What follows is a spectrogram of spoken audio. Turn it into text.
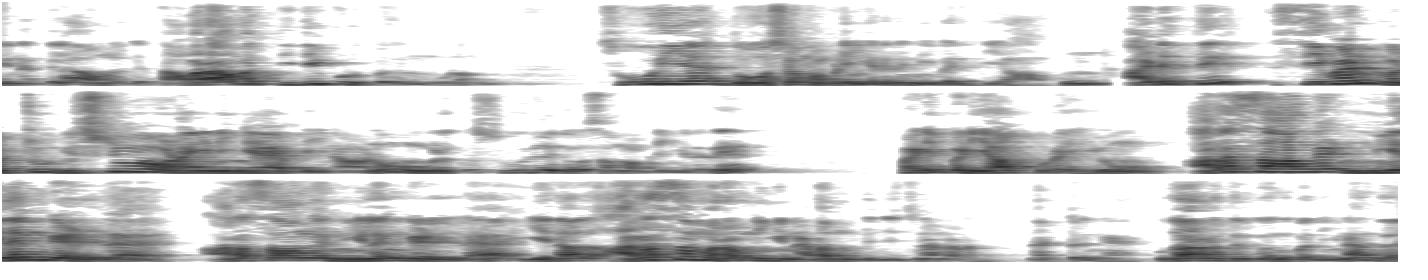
தினத்தில் அவங்களுக்கு தவறாமல் திதி கொடுப்பதன் மூலம் சூரிய தோஷம் அப்படிங்கிறது நிவர்த்தி ஆகும். அடுத்து சிவன் மற்றும் விஷ்ணுவை வணங்கினீங்க அப்படின்னாலும் உங்களுக்கு சூரிய தோஷம் அப்படிங்கிறது படிப்படியாக குறையும். அரசாங்க நிலங்கள்ல அரசாங்க நிலங்கள்ல ஏதாவது அரச மரம் நீங்க நட முடிஞ்சிச்சுன்னா நட நட்டுருங்க. உதாரணத்திற்கு வந்து பாத்தீங்கன்னா இந்த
